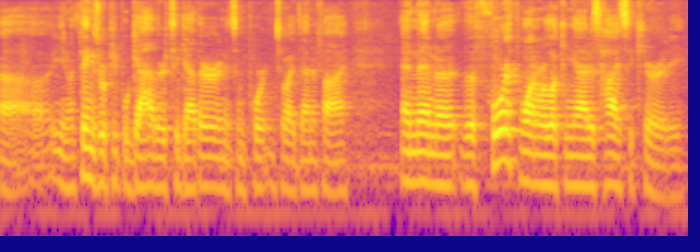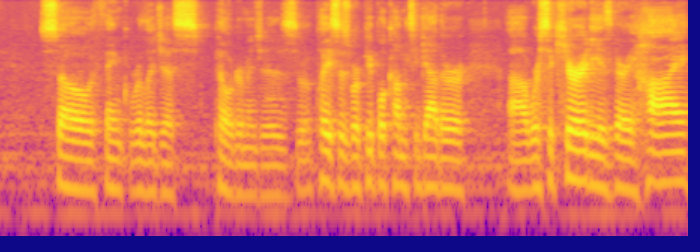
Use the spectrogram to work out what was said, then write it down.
uh, you know things where people gather together, and it's important to identify. And then uh, the fourth one we're looking at is high security. So think religious pilgrimages, places where people come together, uh, where security is very high,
